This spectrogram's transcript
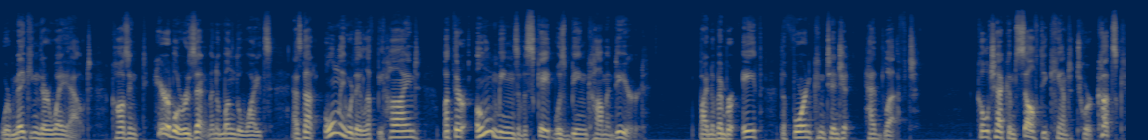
were making their way out, causing terrible resentment among the whites, as not only were they left behind, but their own means of escape was being commandeered. By November 8th, the foreign contingent had left. Kolchak himself decamped to Irkutsk,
